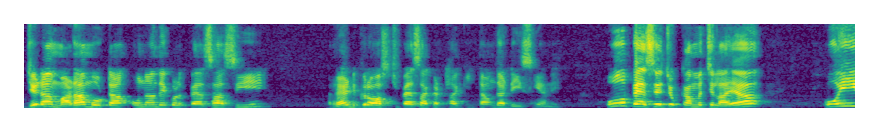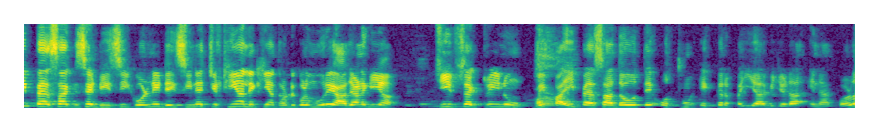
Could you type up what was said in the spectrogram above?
ਜਿਹੜਾ ਮਾੜਾ ਮੋਟਾ ਉਹਨਾਂ ਦੇ ਕੋਲ ਪੈਸਾ ਸੀ ਰੈੱਡ ਕਰਾਸ 'ਚ ਪੈਸਾ ਇਕੱਠਾ ਕੀਤਾ ਹੁੰਦਾ ਡੀਸੀਆਂ ਨੇ। ਉਹ ਪੈਸੇ 'ਚੋਂ ਕੰਮ ਚਲਾਇਆ। ਕੋਈ ਪੈਸਾ ਕਿਸੇ ਡੀਸੀ ਕੋਲ ਨਹੀਂ। ਡੀਸੀ ਨੇ ਚਿੱਠੀਆਂ ਲਿਖੀਆਂ ਤੁਹਾਡੇ ਕੋਲ, ਮੂਹਰੇ ਆ ਜਾਣਗੀਆਂ। ਚੀਫ ਸੈਕਟਰੀ ਨੂੰ ਵੀ ਭਾਈ ਪੈਸਾ ਦਿਓ ਤੇ ਉੱਥੋਂ 1 ਰੁਪਈਆ ਵੀ ਜਿਹੜਾ ਇਹਨਾਂ ਕੋਲ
